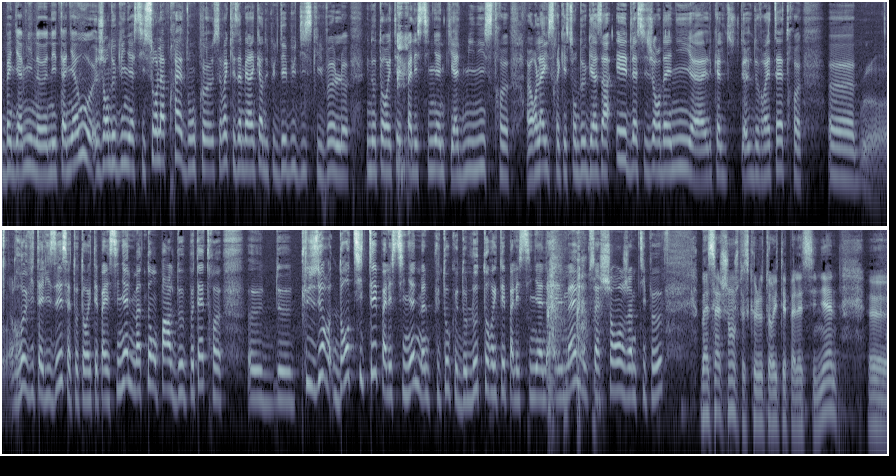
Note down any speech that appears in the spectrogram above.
Benjamin Netanyahou. Jean de Glignassi, sur l'après, donc euh, c'est vrai que les Américains depuis le début disent qu'ils veulent une autorité palestinienne qui administre. Alors là, il serait question de Gaza et de la Cisjordanie, qu'elle devrait être euh, revitaliser cette autorité palestinienne. Maintenant, on parle de peut-être euh, de plusieurs d'entités palestiniennes, même plutôt que de l'autorité palestinienne elle-même. Donc ça change un petit peu. Ben, ça change parce que l'autorité palestinienne, euh,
